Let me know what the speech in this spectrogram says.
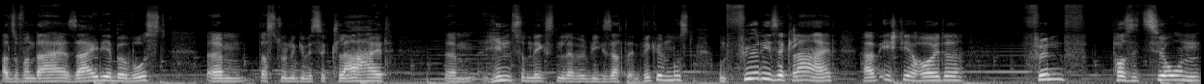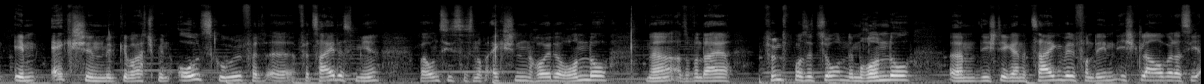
Also von daher sei dir bewusst, ähm, dass du eine gewisse Klarheit ähm, hin zum nächsten Level, wie gesagt, entwickeln musst. Und für diese Klarheit habe ich dir heute fünf Positionen im Action mitgebracht. Ich bin oldschool, äh, verzeiht es mir. Bei uns hieß es noch Action, heute Rondo. Also von daher fünf Positionen im Rondo, ähm, die ich dir gerne zeigen will, von denen ich glaube, dass sie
